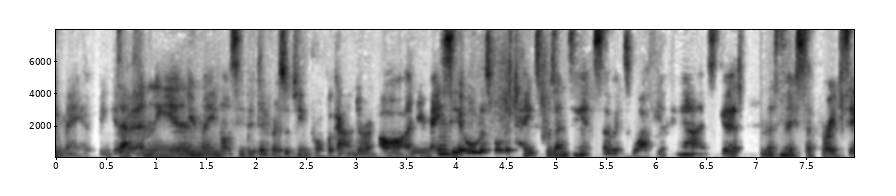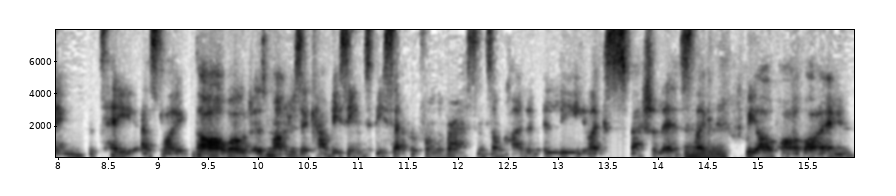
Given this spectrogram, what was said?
we may have been given, Definitely, yeah. you may not see the difference between propaganda and art, and you may Mm. see it all as well. The Tate's presenting it, so it's worth looking at. It's good. There's no separating the Tate as like the art world as much as it can be seen to be separate from the rest and some kind of elite, like specialist, like Mm. we are part of our own.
